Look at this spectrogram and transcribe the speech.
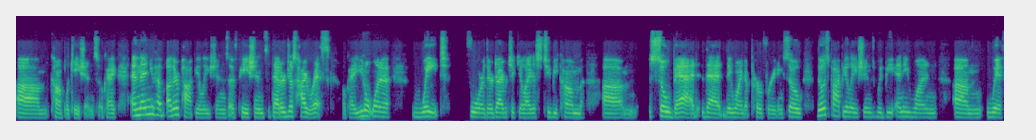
um, complications okay and then you have other populations of patients that are just high risk okay you yeah. don't want to wait for their diverticulitis to become um, so bad that they wind up perforating. So those populations would be anyone um, with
